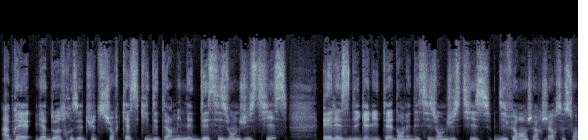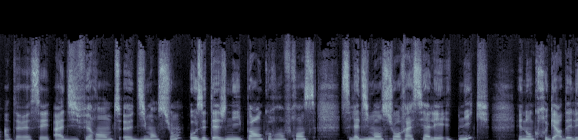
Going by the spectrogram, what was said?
Après, il y a d'autres études sur qu'est-ce qui détermine les décisions de justice et les inégalités dans les décisions de justice. Différents chercheurs se sont intéressés à différentes euh, dimensions. Aux États-Unis, pas encore en France, c'est la dimension raciale et ethnique. Et donc, regarder les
